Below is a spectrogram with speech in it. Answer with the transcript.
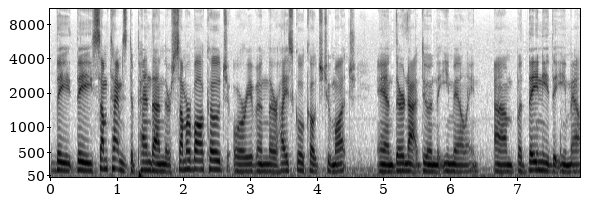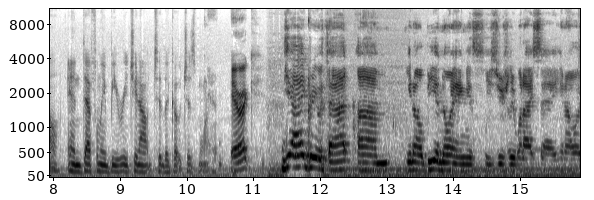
they they sometimes depend on their summer ball coach or even their high school coach too much, and they're not doing the emailing. Um, but they need the email and definitely be reaching out to the coaches more. Eric? Yeah, I agree with that. Um, you know, be annoying is, is usually what I say. You know,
